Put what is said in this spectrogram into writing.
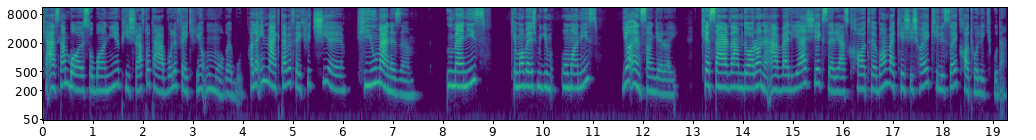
که اصلا باعث و بانی پیشرفت و تحول فکری اون موقع بود. حالا این مکتب فکری چیه؟ Humanism. اومانیسم که ما بهش میگیم اومانیسم یا انسانگرایی که سردمداران اولیش یک سری از کاتبان و کشیش های کلیسای کاتولیک بودن.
